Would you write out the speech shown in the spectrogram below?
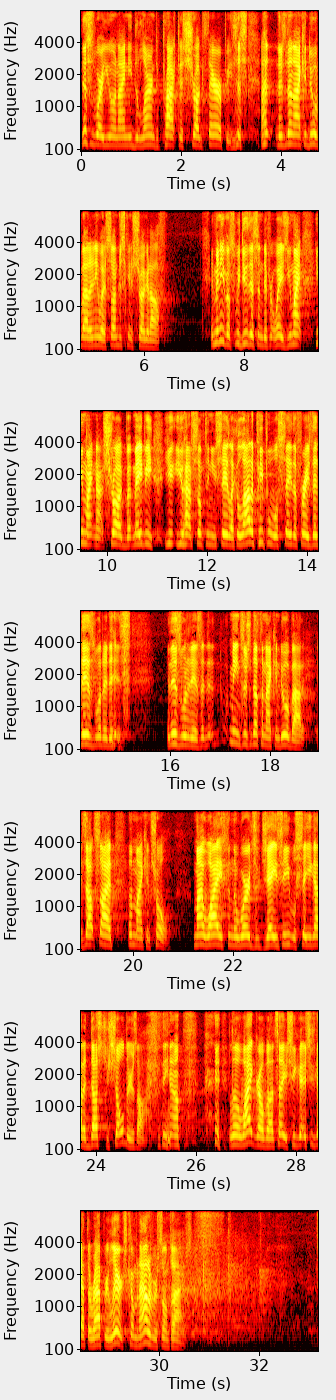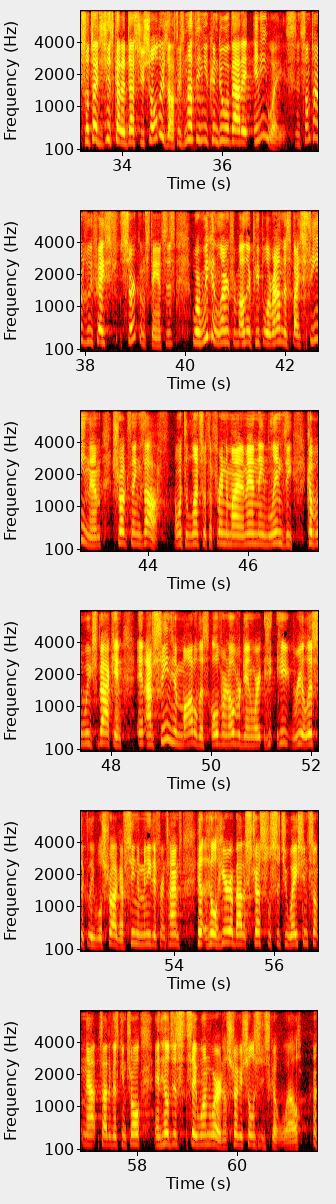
This is where you and I need to learn to practice shrug therapy. This, I, there's nothing I can do about it anyway, so I'm just going to shrug it off. And many of us, we do this in different ways. You might, you might not shrug, but maybe you, you have something you say. Like a lot of people will say the phrase, it is what it is. It is what it is. It means there's nothing I can do about it. It's outside of my control. My wife, in the words of Jay Z, will say, You got to dust your shoulders off. You know, little white girl, but I'll tell you, she, she's got the rapper lyrics coming out of her sometimes. Sometimes you just got to dust your shoulders off. There's nothing you can do about it, anyways. And sometimes we face circumstances where we can learn from other people around us by seeing them shrug things off. I went to lunch with a friend of mine, a man named Lindsay, a couple weeks back, and, and I've seen him model this over and over again where he, he realistically will shrug. I've seen him many different times. He'll, he'll hear about a stressful situation, something outside of his control, and he'll just say one word. He'll shrug his shoulders and just go, Well.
